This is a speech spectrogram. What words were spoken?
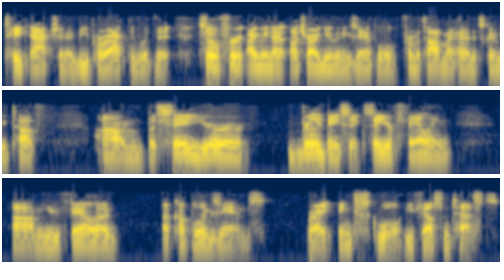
take action and be proactive with it. So for I mean I, will try to give an example from the top of my head. It's going to be tough, um, but say you're really basic. Say you're failing, um, you fail a, a couple exams, right in school. You fail some tests,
